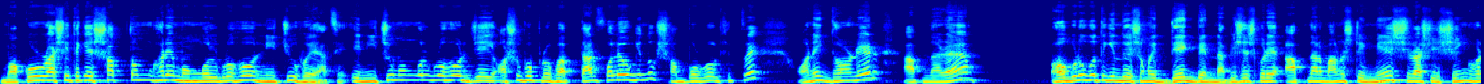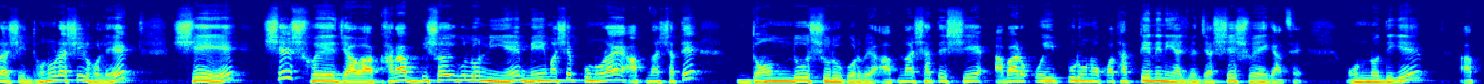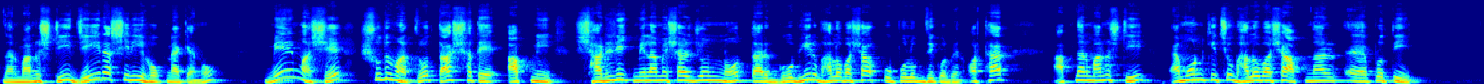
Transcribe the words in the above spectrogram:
মকর রাশি থেকে সপ্তম ঘরে মঙ্গল গ্রহ নিচু হয়ে আছে। এই নিচু মঙ্গল গ্রহর যেই অশুভ প্রভাব, তার ফলেও কিন্তু সম্পর্কর ক্ষেত্রে অনেক ধরনের আপনারা অগ্রগতি কিন্তু এ সময় দেখবেন না। বিশেষ করে আপনার মানুষটি মেষ রাশি, সিংহ রাশি ধনুরাশির হলে সে শেষ হয়ে যাওয়া খারাপ বিষয়গুলো নিয়ে মে মাসে পুনরায় আপনার সাথে দ্বন্দ্ব শুরু করবে। আপনার সাথে সে আবার ওই পুরনো কথা টেনে নিয়ে আসবে যা শেষ হয়ে গেছে। অন্যদিকে আপনার মানুষটি যেই রাশিরই হোক না কেন, মে মাসে শুধুমাত্র তার সাথে আপনি শারীরিক মেলামেশার জন্য তার গভীর ভালোবাসা উপলব্ধি করবেন। অর্থাৎ আপনার মানুষটি এমন কিছু ভালোবাসা আপনার প্রতি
